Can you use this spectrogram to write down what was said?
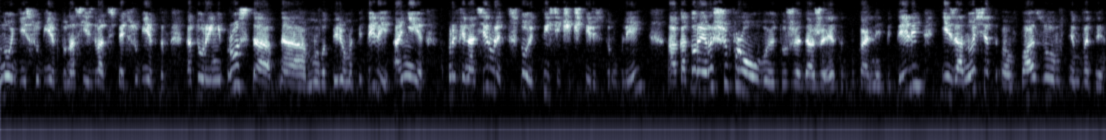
многие субъекты, у нас есть 25 субъектов, которые не просто а, мы вот берем эпителий, они профинансировали, стоит 1400 рублей, а, которые расшифровывают уже даже этот букальный эпителий и заносят в базу МВД.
